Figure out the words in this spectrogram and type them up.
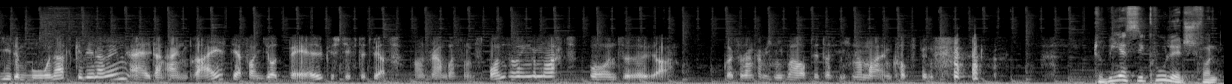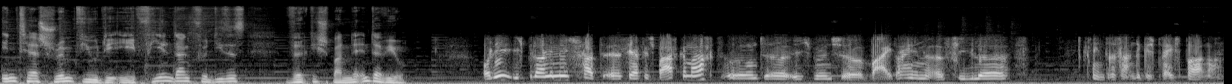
Jede Monatsgewinnerin erhält dann einen Preis, der von JBL gestiftet wird. Also da haben wir so ein Sponsoring gemacht und äh, ja, Gott sei Dank habe ich nie behauptet, dass ich normal im Kopf bin. Tobias Sekulic von intershrimpview.de. Vielen Dank für dieses wirklich spannende Interview. Olli, ich bedanke mich, hat äh, sehr viel Spaß gemacht und äh, ich wünsche äh, weiterhin viele interessante Gesprächspartner.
